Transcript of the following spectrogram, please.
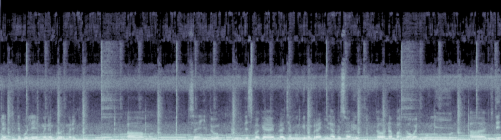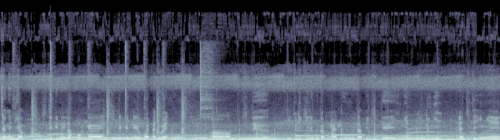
dan kita boleh menegur mereka. Um, selain itu, kita sebagai pelajar pun kena beranilah bersuara. Kalau nampak kawan buli, uh, kita jangan diam. Kita kena laporkan, kita kena buat aduan. Um, kita itu dikira bukan mengadu tapi kita ingin melindungi dan kita ingin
